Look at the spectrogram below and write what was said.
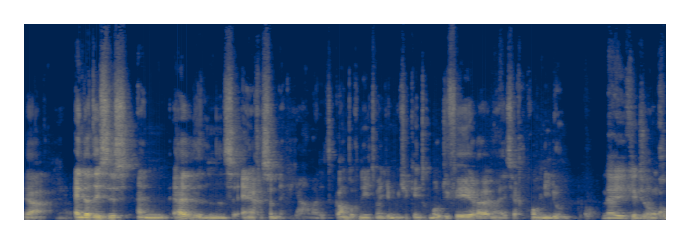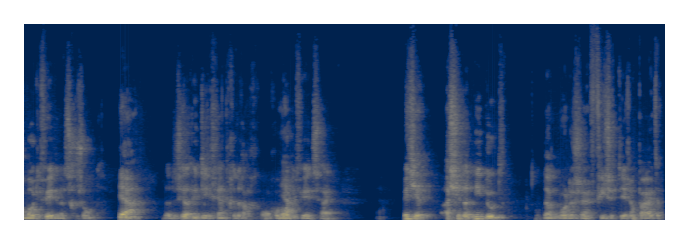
Ja, en dat is dus, en hè, dat is ergens dan denk je, ja, maar dat kan toch niet, want je moet je kind toch motiveren, maar hij zegt gewoon niet doen. Nee, je kind is ongemotiveerd en dat is gezond. Ja, Dat is heel intelligent gedrag, ongemotiveerd zijn. Weet je, als je dat niet doet, dan worden ze fysiotherapeuten.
